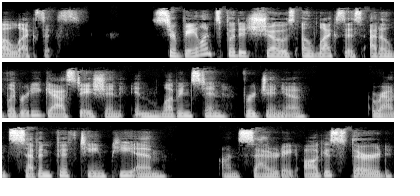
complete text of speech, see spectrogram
Alexis. Surveillance footage shows Alexis at a Liberty gas station in Lovingston, Virginia, around 7:15 p.m. on Saturday, August 3rd,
